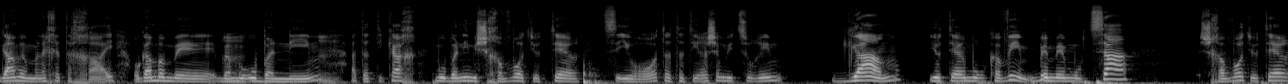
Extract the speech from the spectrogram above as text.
גם בממלכת החי, או גם במאובנים, mm. אתה תיקח מאובנים משכבות יותר צעירות, אתה תראה שהם יצורים גם... יותר מורכבים. בממוצע, שכבות יותר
